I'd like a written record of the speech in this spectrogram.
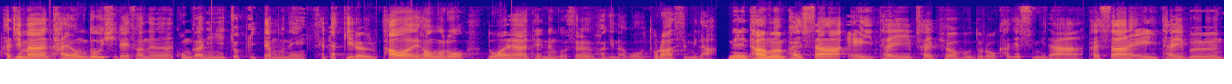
하지만 다용도실에서는 공간이 좁기 때문에 세탁기를 타워형으로 놓아야 되는 것을 확인하고 돌아왔습니다. 네, 다음은 84A 타입 살펴보도록 하겠습니다. 84A 타입은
